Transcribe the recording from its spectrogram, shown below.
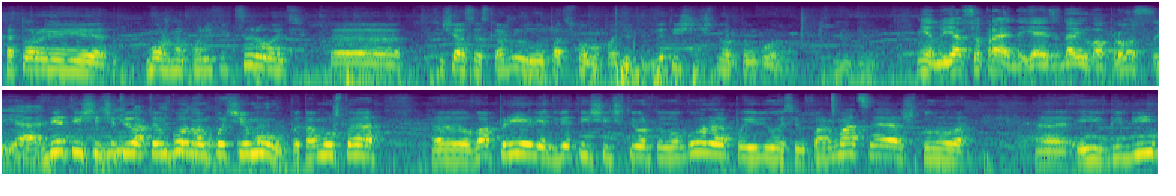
которые можно квалифицировать, э, сейчас я скажу, и вы под стол упадете, 2004 годом. Не, ну я все правильно, я и задаю вопрос. Я не 2004 так уж годом почему? Потому что э, в апреле 2004 года появилась информация, что э, EFBB,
